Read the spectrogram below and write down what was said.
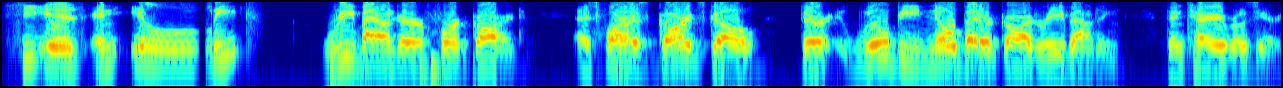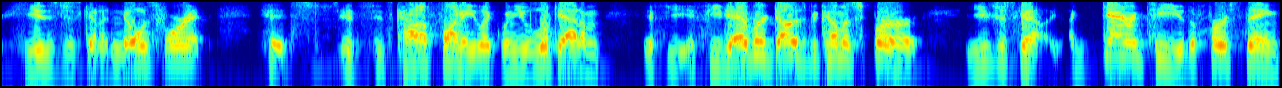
He is an elite rebounder for a guard. As far as guards go, there will be no better guard rebounding than Terry Rozier. He has just got a nose for it. It's it's it's kind of funny. Like when you look at him, if he, if he ever does become a Spur, you're just gonna I guarantee you the first thing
